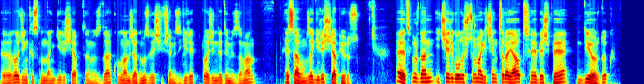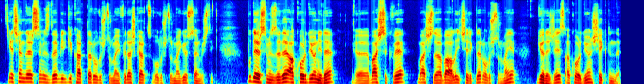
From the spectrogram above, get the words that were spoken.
Ee, Login kısmından giriş yaptığımızda kullanıcı adımız ve şifremizi girip login dediğimiz zaman hesabımıza giriş yapıyoruz. Evet buradan içerik oluşturmak için tryout H5P diyorduk. Geçen dersimizde bilgi kartları oluşturmayı, flash kart oluşturmayı göstermiştik. Bu dersimizde de akordiyon ile e, başlık ve başlığa bağlı içerikler oluşturmayı göreceğiz akordiyon şeklinde.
